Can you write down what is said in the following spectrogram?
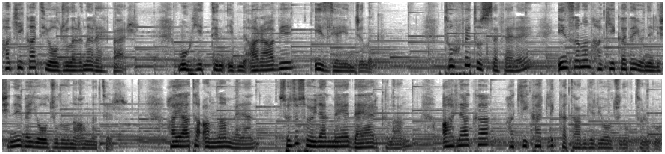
Hakikat Yolcularına Rehber Muhyiddin İbni Arabi İz Yayıncılık Tuhfetü's Sefere, insanın hakikate yönelişini ve yolculuğunu anlatır. Hayata anlam veren, sözü söylenmeye değer kılan, ahlaka hakikatlik katan bir yolculuktur bu.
